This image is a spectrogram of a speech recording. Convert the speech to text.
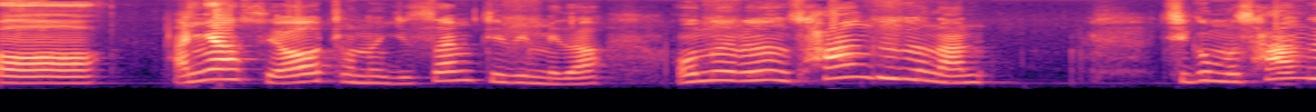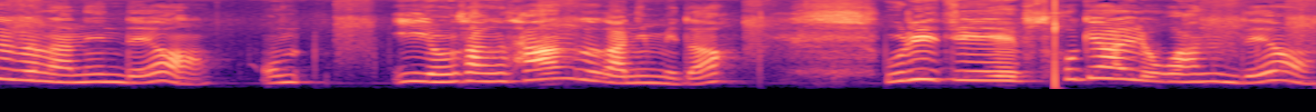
어, 안녕하세요. 저는 유쌈TV입니다. 오늘은 상황극은 안, 지금은 상황극은 아닌데요. 음, 이 영상은 상황극 아닙니다. 우리 집 소개하려고 하는데요.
